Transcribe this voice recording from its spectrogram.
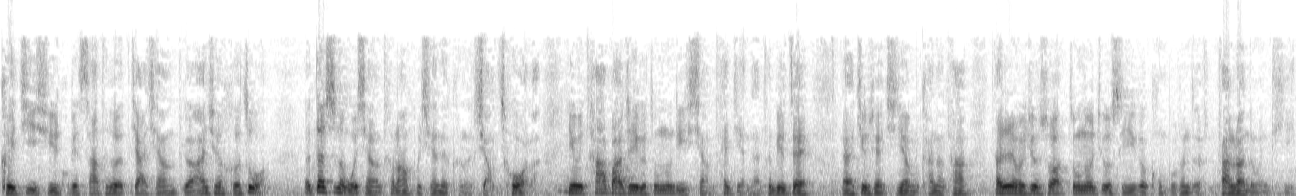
可以继续跟沙特加强这个安全合作。但是呢，我想特朗普现在可能想错了，因为他把这个中东地想太简单，特别在呃竞选期间，我们看到他他认为就是说中东就是一个恐怖分子泛乱的问题，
